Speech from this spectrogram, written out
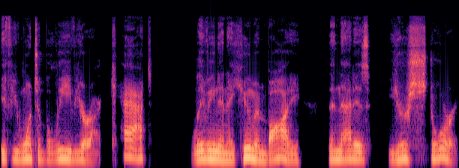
if you want to believe you're a cat living in a human body, then that is your story.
